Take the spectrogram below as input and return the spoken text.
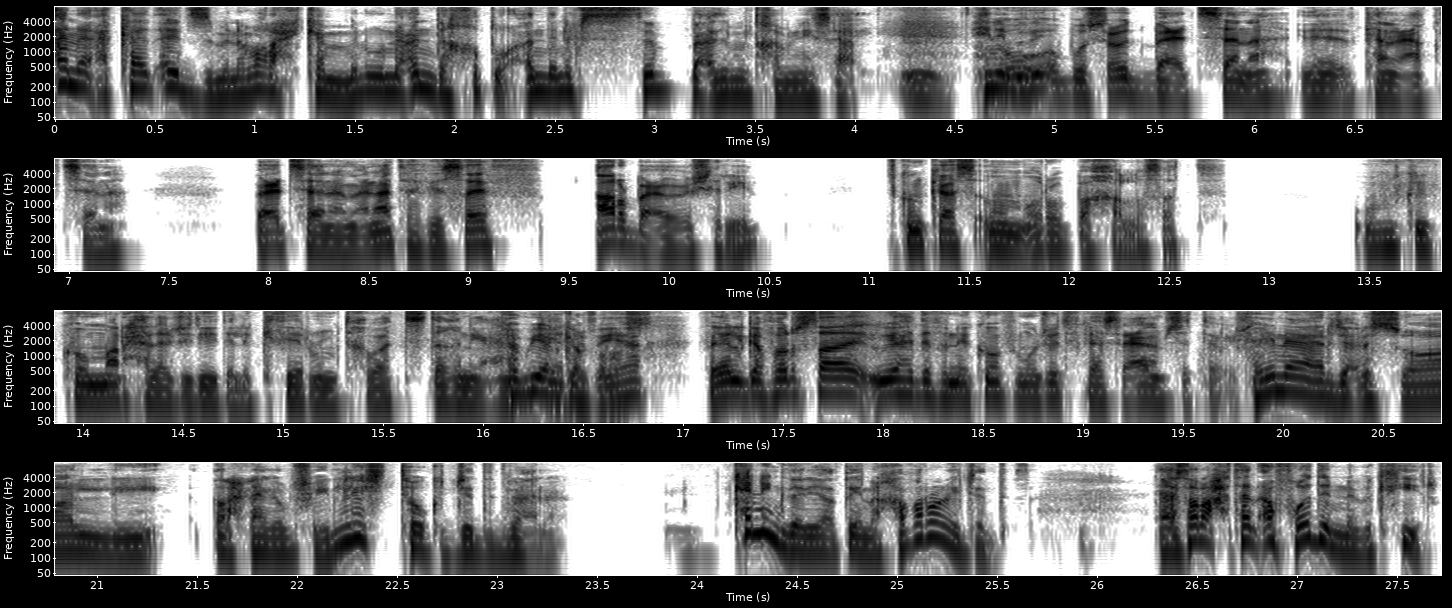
أنا أكاد أجزم إنه ما راح يكمل وإنه عنده خطوة عنده next step بعد المنتخب النسائي. هنا هو بذي- أبو سعود بعد سنة إذا كان العقد سنة بعد سنة معناتها في صيف 24 تكون كأس أمم أوروبا خلصت وممكن تكون مرحلة جديدة لكثير من المنتخبات تستغني عن مدربيها. فرص. فيلقى فرصة ويهدف إنه يكون في موجود في كأس العالم 26 هنا أرجع للسؤال اللي طرحناه قبل شوي ليش توك تجدد معنا؟ كان يقدر يعطينا خبر ولا يجدد يعني صراحة أفود إنه بكثير.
